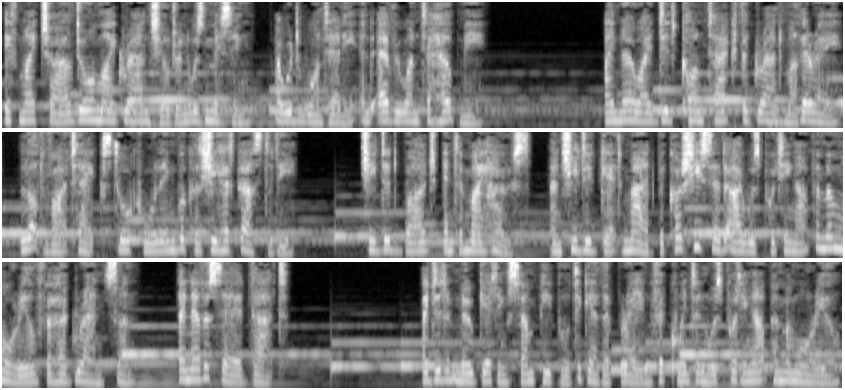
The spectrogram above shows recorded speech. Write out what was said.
If my child or my grandchildren was missing, I would want any and everyone to help me. I know I did contact the grandmother a lot via text or calling because she had custody. She did barge into my house, and she did get mad because she said I was putting up a memorial for her grandson. I never said that. I didn't know getting some people together praying for Quinton was putting up a memorial.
